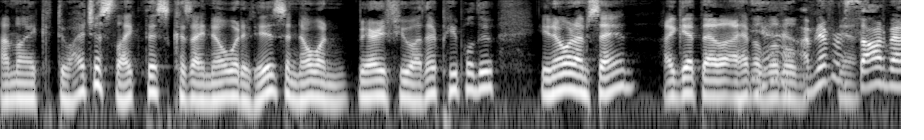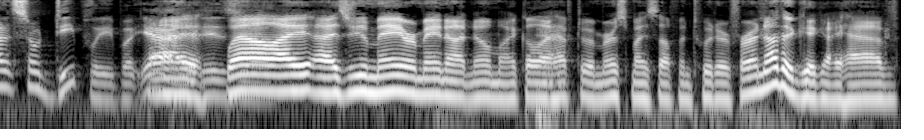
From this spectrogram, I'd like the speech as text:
I'm like, do I just like this because I know what it is and no one, very few other people do? You know what I'm saying? I get that. I have a little. I've never yeah. thought about it so deeply, but yeah, I- it is. Well, uh, I, as you may or may not know, Michael, I have to immerse myself in Twitter for another gig I have,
